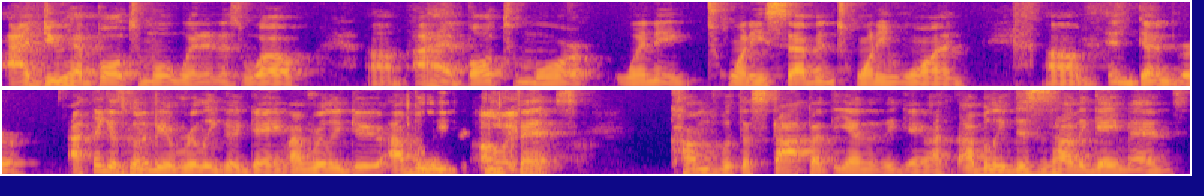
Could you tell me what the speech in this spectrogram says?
I do have Baltimore winning as well. Um, I had Baltimore winning 27 21 um, in Denver. I think it's going to be a really good game. I really do. I believe the oh, defense yeah. comes with a stop at the end of the game. I, I believe this is how the game ends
